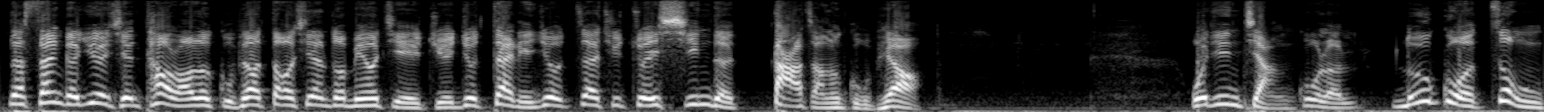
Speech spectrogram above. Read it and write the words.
那三个月前套牢的股票到现在都没有解决，就带你又再去追新的大涨的股票。我已经讲过了，如果这种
